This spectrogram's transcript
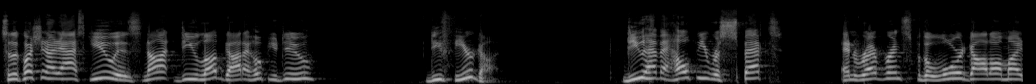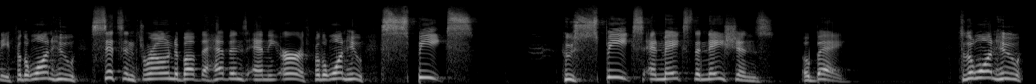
So the question I'd ask you is not, do you love God? I hope you do. Do you fear God? Do you have a healthy respect and reverence for the Lord God Almighty, for the one who sits enthroned above the heavens and the earth, for the one who speaks who speaks and makes the nations obey. To the one who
